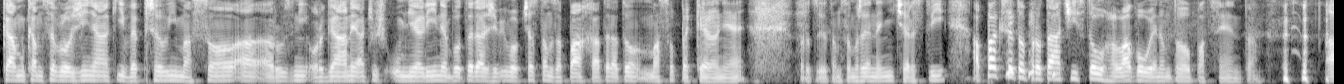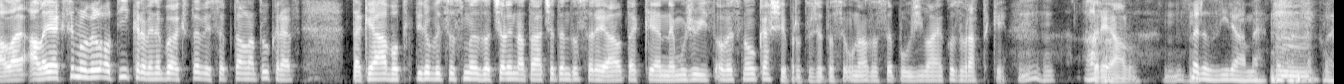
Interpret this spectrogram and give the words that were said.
kam, kam se vloží nějaký vepřový maso a, a různý orgány, ať už umělý, nebo teda živý, občas tam zapáchá teda to maso pekelně, protože tam samozřejmě není čerství. A pak se to protáčí s tou hlavou jenom toho pacienta. Ale, ale jak jsi mluvil o té krvi, nebo jak jste vyseptal na tu krev, tak já od té doby, co jsme začali natáčet tento seriál, tak nemůžu jíst ovesnou kaši, protože ta se u nás zase používá jako zvratky v seriálu. To se dozvídáme. To takhle.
